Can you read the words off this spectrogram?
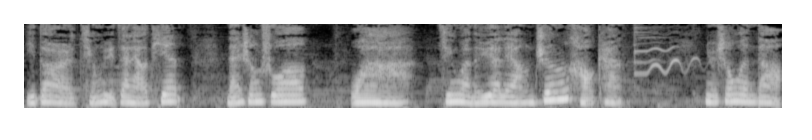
一对儿情侣在聊天，男生说：“哇，今晚的月亮真好看。”女生问道：“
